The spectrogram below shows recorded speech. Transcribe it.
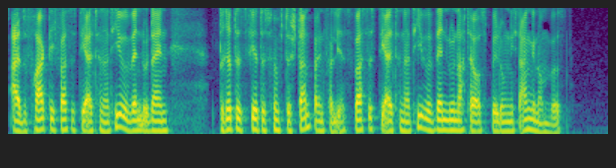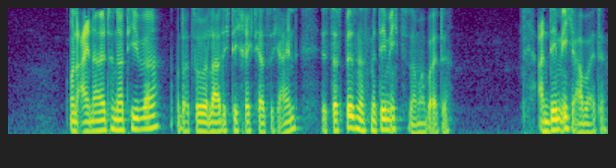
Also frag dich, was ist die Alternative, wenn du dein drittes, viertes, fünftes Standbein verlierst? Was ist die Alternative, wenn du nach der Ausbildung nicht angenommen wirst? Und eine Alternative, und dazu lade ich dich recht herzlich ein, ist das Business, mit dem ich zusammenarbeite. An dem ich arbeite.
